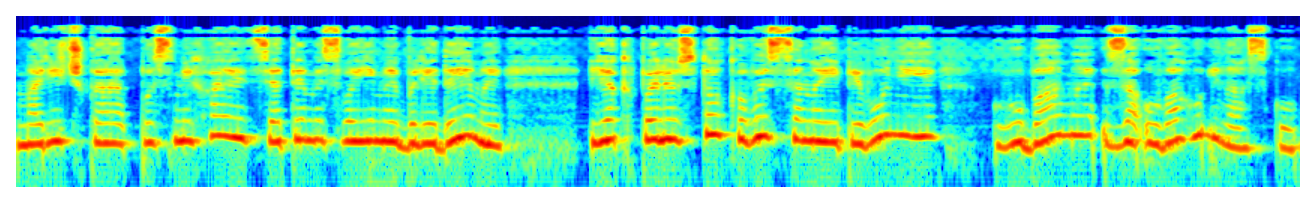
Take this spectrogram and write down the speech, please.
Марічка посміхається тими своїми блідими, як пелюсток виссаної півонії, губами за увагу і ласку.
